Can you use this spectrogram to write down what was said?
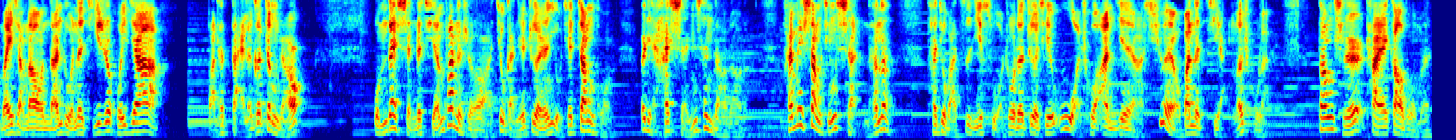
没想到男主人的及时回家，把他逮了个正着。我们在审着嫌犯的时候啊，就感觉这人有些张狂，而且还神神叨叨的。还没上庭审他呢，他就把自己所做的这些龌龊案件啊，炫耀般的讲了出来。当时他还告诉我们，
